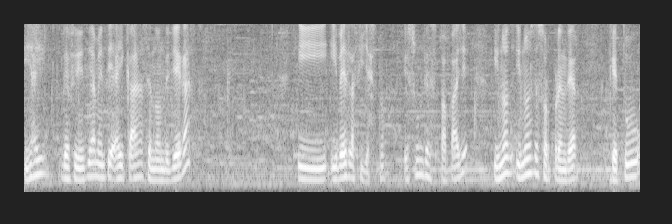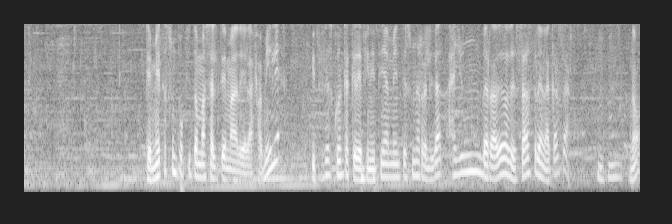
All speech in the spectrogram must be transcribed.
Y hay, definitivamente, hay casas en donde llegas y, ves las sillas, ¿no? Es un despapalle y no, y no es de sorprender que tú te metas un poquito más al tema de la familia y te des cuenta que definitivamente es una realidad. Hay un verdadero desastre en la casa. ¿no?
